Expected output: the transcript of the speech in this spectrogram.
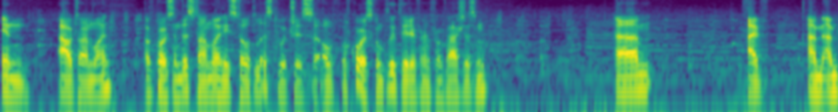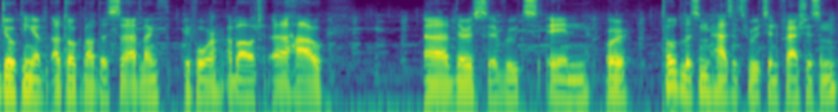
In our timeline. Of course, in this timeline, he's totalist, which is, of, of course, completely different from fascism. Um, I've, I'm, I'm joking. I've, I'll talk about this at length before about uh, how uh, there's uh, roots in, or totalism has its roots in fascism,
